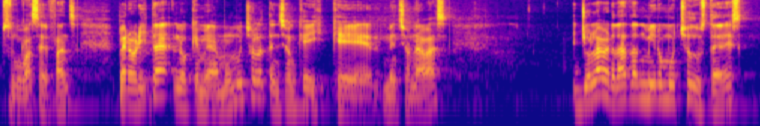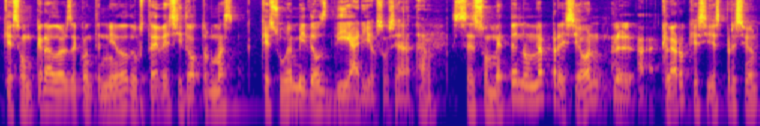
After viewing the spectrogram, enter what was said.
su base de fans. Pero ahorita lo que me llamó mucho la atención que, que mencionabas yo la verdad admiro mucho de ustedes, que son creadores de contenido, de ustedes y de otros más, que suben videos diarios. O sea, se someten a una presión, claro que sí es presión,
